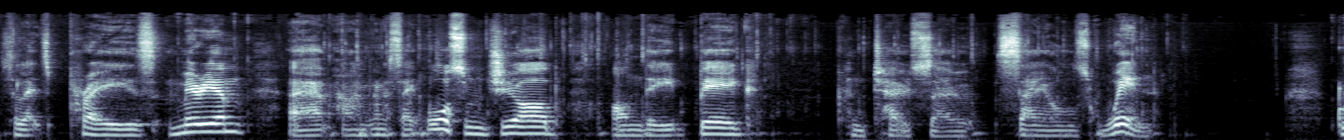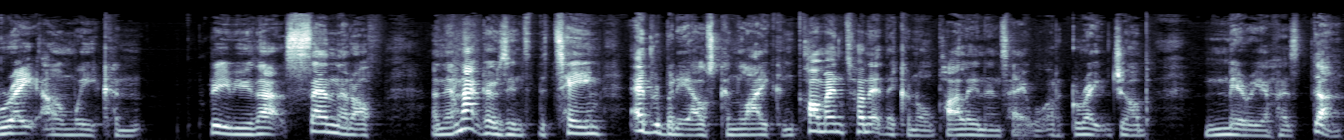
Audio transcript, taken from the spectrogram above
So let's praise Miriam. Um, and I'm going to say awesome job on the big Contoso sales win. Great, and we can preview that, send that off and then that goes into the team. Everybody else can like and comment on it. They can all pile in and say, what a great job Miriam has done.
